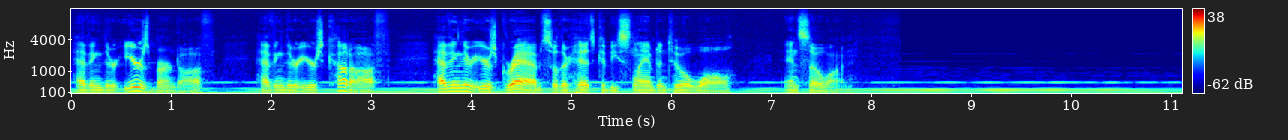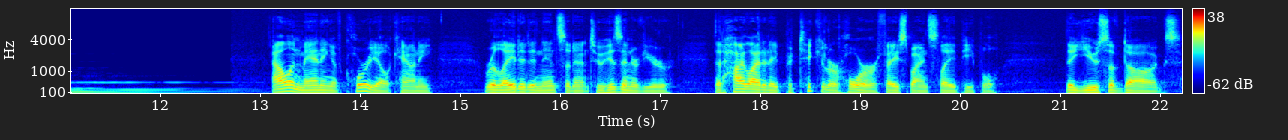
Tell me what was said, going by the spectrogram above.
having their ears burned off, having their ears cut off, having their ears grabbed so their heads could be slammed into a wall, and so on. Alan Manning of Coryell County related an incident to his interviewer that highlighted a particular horror faced by enslaved people the use of dogs.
